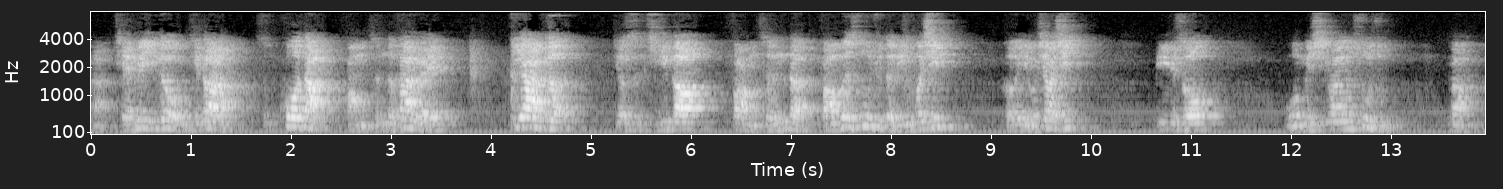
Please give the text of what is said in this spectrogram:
啊。前面一个我们提到了是扩大访存的范围，第二个就是提高访存的访问数据的灵活性和有效性。比如说，我们希望用数组，是吧？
